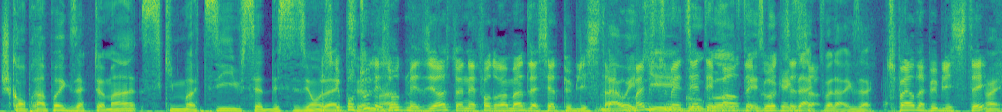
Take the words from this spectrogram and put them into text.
je comprends pas exactement ce qui motive cette décision-là. Parce que pour tous les autres médias, c'est un effondrement de l'assiette publicitaire. Ben oui, Même si tu maintiens tes parts d'écoute, c'est exact, ça. voilà, exact. Tu perds de la publicité. Ouais.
